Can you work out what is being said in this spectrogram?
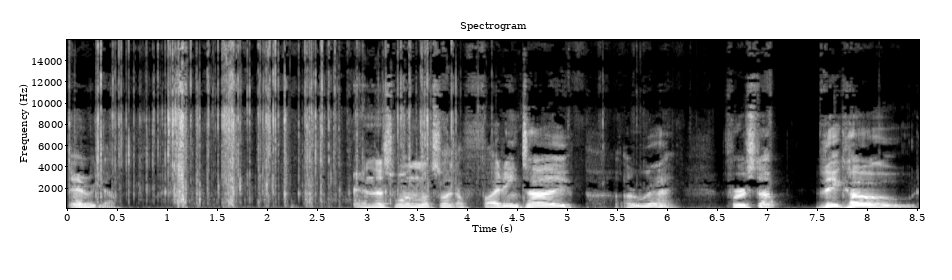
There we go. And this one looks like a fighting type. Alright. First up, the code.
